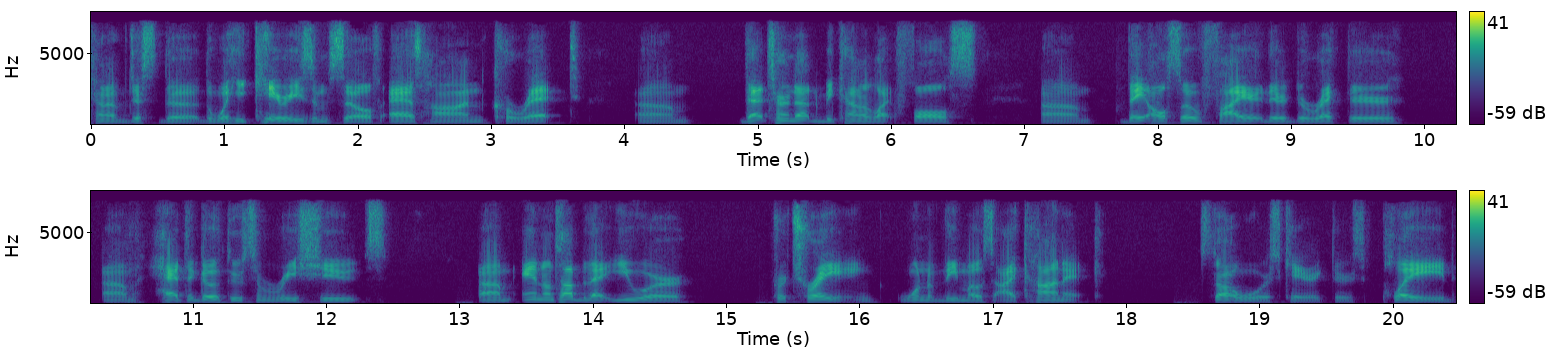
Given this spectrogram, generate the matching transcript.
kind of just the the way he carries himself as Han correct. Um, that turned out to be kind of like false. Um, they also fired their director, um, had to go through some reshoots. Um, and on top of that, you were portraying one of the most iconic Star Wars characters, played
